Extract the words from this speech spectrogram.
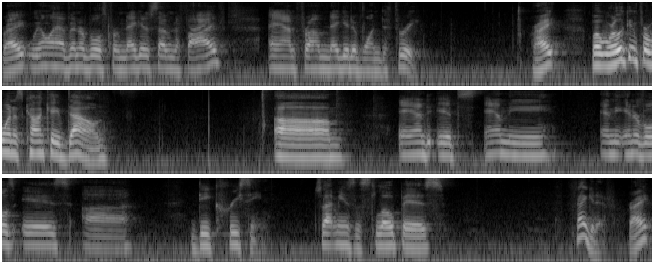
right? We only have intervals from negative 7 to 5 and from negative 1 to 3, right? But we're looking for when it's concave down. Um, and it's and the and the intervals is uh, decreasing. So that means the slope is negative, right?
